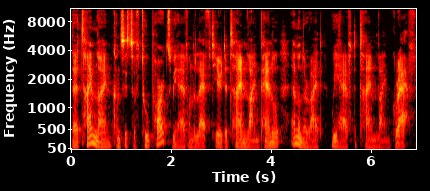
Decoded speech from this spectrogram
The timeline consists of two parts. We have on the left here the timeline panel and on the right we have the timeline graph.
